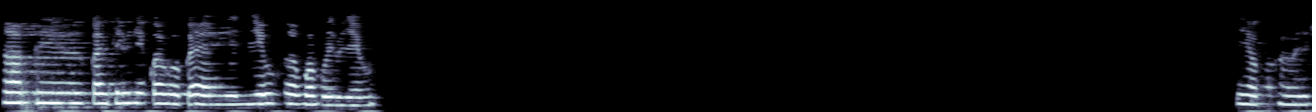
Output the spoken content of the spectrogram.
Sabe, quay đi, com a boca, é, eu com a boca eu. Eu quay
